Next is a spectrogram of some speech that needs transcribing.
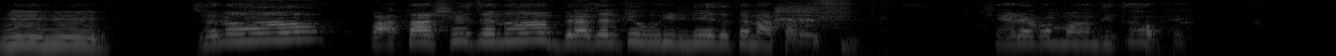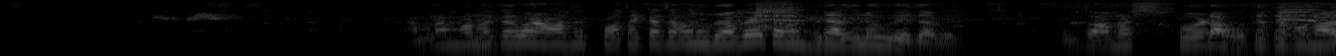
হুম হুম। যেন বাতাসে যেন ব্রাজিলকে উড়িয়ে নিয়ে যেতে না পারে। সেই রকম বান্ধন দিতে হবে। মনে করব আমাদের পতাকা যখন উড়াবে তখন ব্রাজিলে উড়ে যাবে। কিন্তু আমরা শোটা হতে দেবো না।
